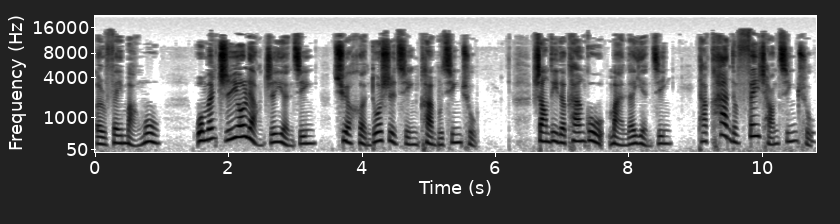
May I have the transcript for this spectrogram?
而非盲目。我们只有两只眼睛，却很多事情看不清楚。上帝的看顾满了眼睛，他看得非常清楚。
